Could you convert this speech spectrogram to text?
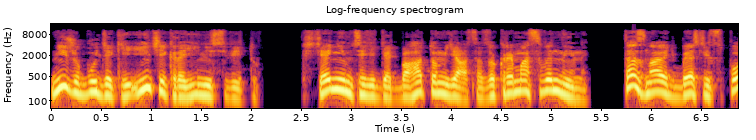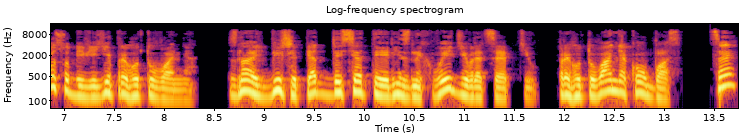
ніж у будь-якій іншій країні світу. Ще німці їдять багато м'яса, зокрема свинини, та знають безліч способів її приготування. Знають більше 50 різних видів рецептів приготування ковбас. Це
